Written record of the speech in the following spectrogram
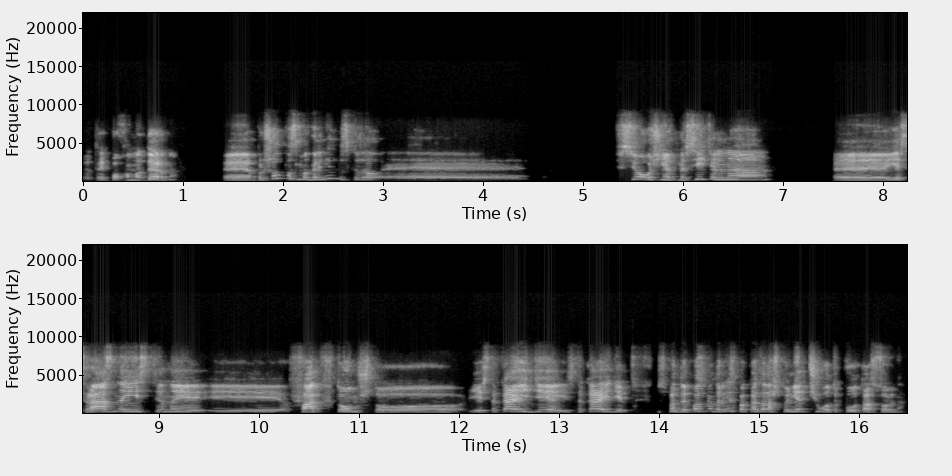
это эпоха модерна. Э, пришел постмодернизм и сказал, э, все очень относительно, э, есть разные истины, и факт в том, что есть такая идея, есть такая идея. Постмодернизм показал, что нет чего такого-то особенного.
